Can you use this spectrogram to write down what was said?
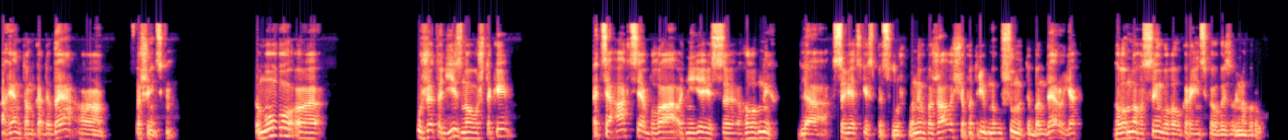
агентом КДБ е, Сташинським. Тому е, уже тоді, знову ж таки, ця акція була однією з головних для совєтських спецслужб. Вони вважали, що потрібно усунути Бандеру як головного символа українського визвольного руху.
